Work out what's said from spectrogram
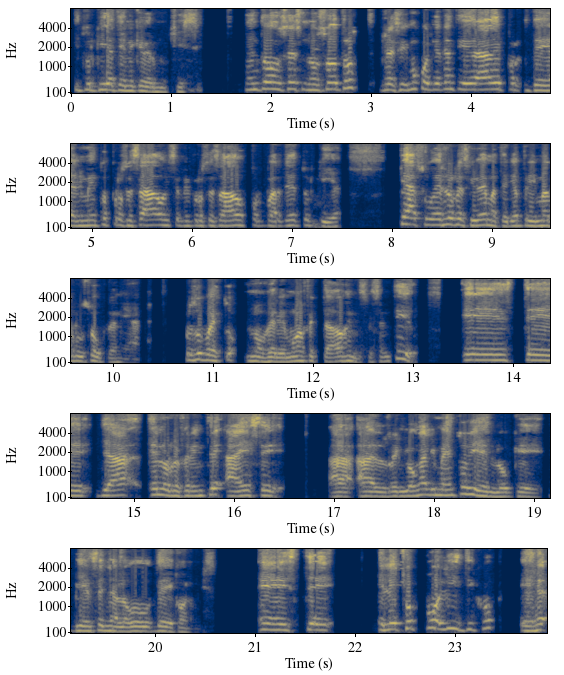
Y Turquía tiene que ver muchísimo. Entonces, nosotros recibimos cualquier cantidad de, alimentos procesados y semiprocesados por parte de Turquía, que a su vez lo recibe de materia prima ruso-ucraniana. Por supuesto, nos veremos afectados en ese sentido. Este, ya en lo referente a ese, al renglón alimentos y en lo que bien señaló de Economist. Este, el hecho político es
